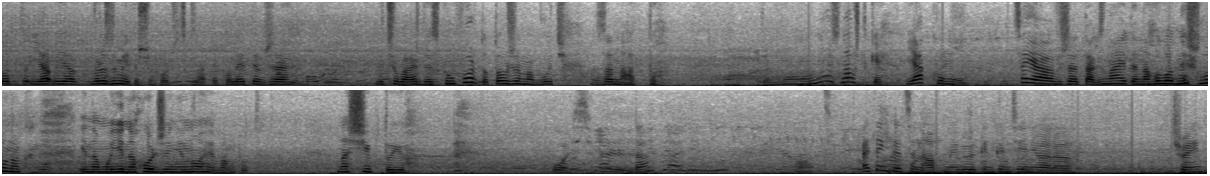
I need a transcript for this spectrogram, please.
от я, я розумієте, що хочу сказати. Коли ти вже відчуваєш дискомфорт, то, то вже, мабуть, занадто. Тому, ну, знову ж таки, як кому. Це я вже так, знаєте, на голодний шлунок і на мої находжені ноги вам тут нашіптую. Ось. Да? От. I think that's enough. Maybe we can continue at a train.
